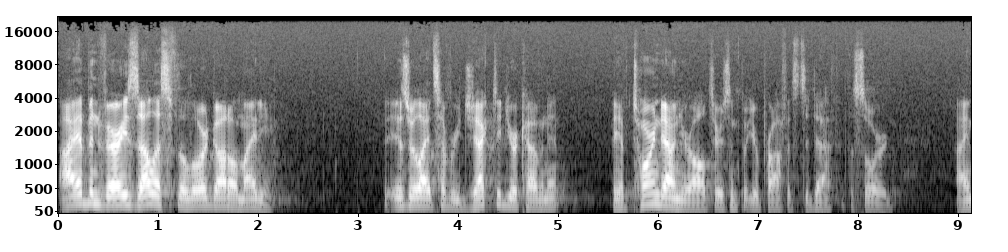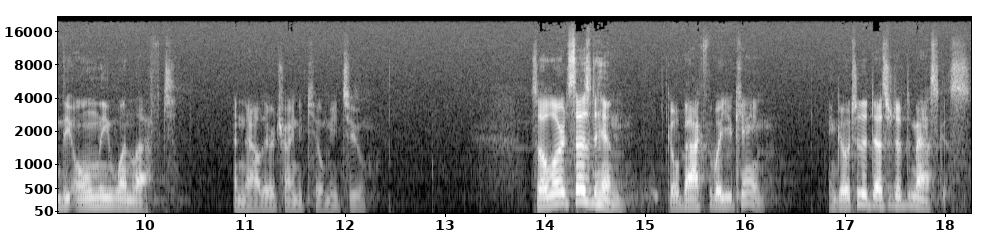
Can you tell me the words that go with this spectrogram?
I have been very zealous for the Lord God Almighty. The Israelites have rejected your covenant. They have torn down your altars and put your prophets to death with the sword. I am the only one left, and now they're trying to kill me too. So the Lord says to him, Go back the way you came, and go to the desert of Damascus.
